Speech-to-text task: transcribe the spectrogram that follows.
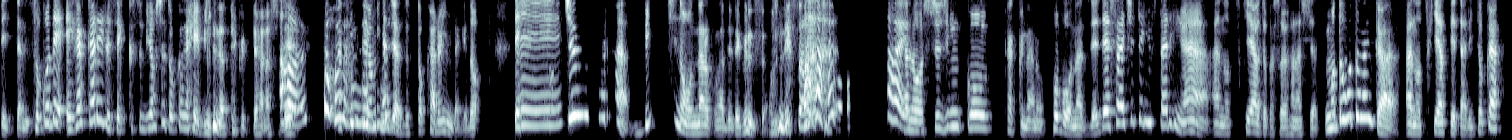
言ったの？そこで描かれるセックス描写とかがヘビーになっていくって話で、そうなんです、ね、読み味はずっと軽いんだけど、で、途中からビッチの女の子が出てくるんですよ。で、その はい、あの、主人公格なの、ほぼ同じで。で、最終的に二人が、あの、付き合うとかそういう話だ。もともとなんか、あの、付き合ってたりとか、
